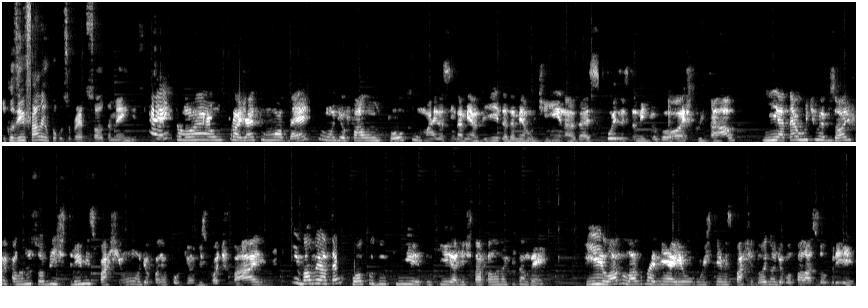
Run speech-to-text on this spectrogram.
Inclusive, fala aí um pouco do seu projeto solo também. É, então, é um projeto modesto, onde eu falo um pouco mais, assim, da minha vida, da minha rotina, das coisas também que eu gosto e tal. E até o último episódio foi falando sobre streams, parte 1, onde eu falei um pouquinho de Spotify. Envolve até um pouco do que, do que a gente está falando aqui também. E logo, logo vai vir aí o, o Streams Parte 2, onde eu vou falar sobre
